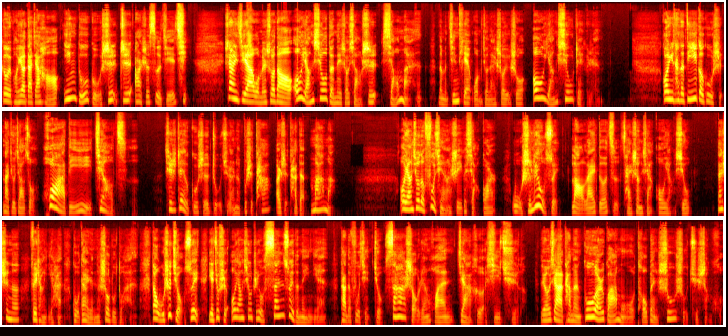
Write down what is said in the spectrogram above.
各位朋友，大家好！音读古诗之二十四节气。上一集啊，我们说到欧阳修的那首小诗《小满》，那么今天我们就来说一说欧阳修这个人。关于他的第一个故事，那就叫做画荻教子。其实这个故事的主角呢，不是他，而是他的妈妈。欧阳修的父亲啊，是一个小官儿，五十六岁老来得子，才生下欧阳修。但是呢，非常遗憾，古代人呢寿禄短，到五十九岁，也就是欧阳修只有三岁的那一年，他的父亲就撒手人寰，驾鹤西去了，留下他们孤儿寡母投奔叔叔去生活。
